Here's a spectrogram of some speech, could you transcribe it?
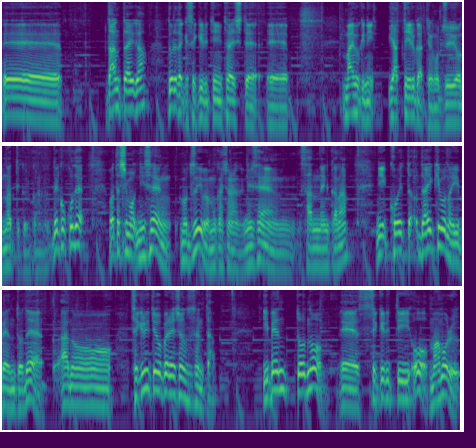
えー団体がどれだけセキュリティに対して、えー前向きにやっているかっていうのが重要になってくるから。でここで私も2000もうずいぶん昔なんです。2003年かな。にこういった大規模なイベントであのーセキュリティオペレーションセンター。イベントの、えーセキュリティを守る、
